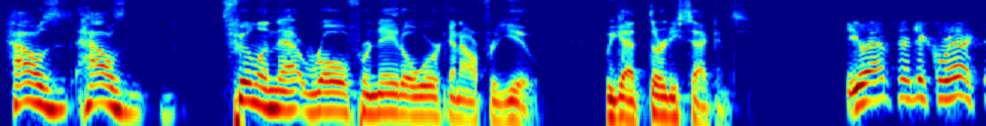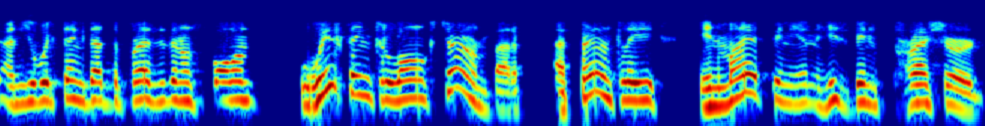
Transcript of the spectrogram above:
How's how's filling that role for NATO working out for you? We got 30 seconds. You're absolutely correct. And you would think that the president of Poland will think long term, but apparently, in my opinion, he's been pressured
